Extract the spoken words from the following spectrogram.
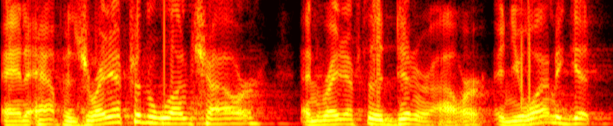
and it happens right after the lunch hour and right after the dinner hour, and you want to get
